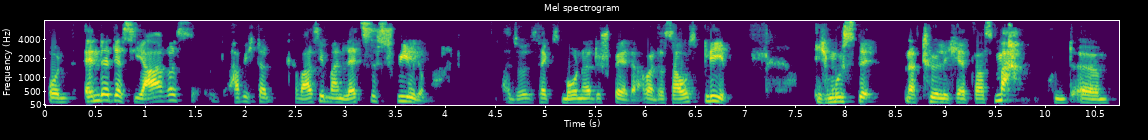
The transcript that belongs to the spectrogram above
Und Ende des Jahres habe ich dann quasi mein letztes Spiel gemacht. Also sechs Monate später. Aber das Haus blieb. Ich musste natürlich etwas machen. Und ähm,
